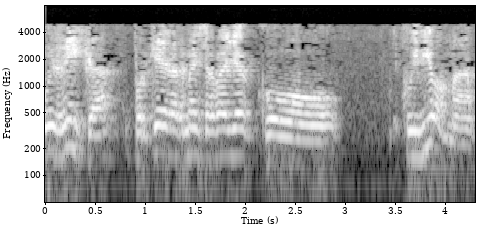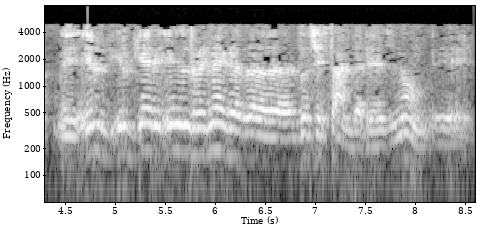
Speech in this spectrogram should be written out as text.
moi rica, porque ela ademais traballa co, cui idioma eh, el, el, el renega da, dos estándares, non? Eh,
